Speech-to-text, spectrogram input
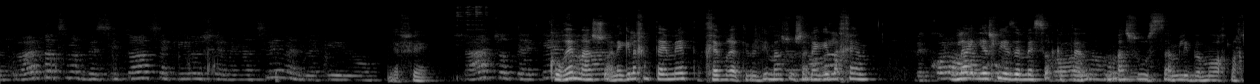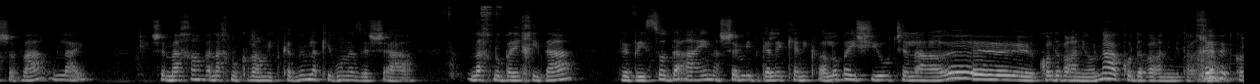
את רואה את עצמך בסיטואציה כאילו שמנצלים את זה, כאילו... יפה. קורה משהו, אני אגיד לכם את האמת, חבר'ה, אתם יודעים משהו שאני אגיד לכם? אולי יש לי איזה מסר קטן, משהו שם לי במוח מחשבה, אולי, שמאחר ואנחנו כבר מתקדמים לכיוון הזה שאנחנו ביחידה וביסוד העין השם מתגלה, כי אני כבר לא באישיות של ה... אה, כל דבר אני עונה, כל דבר אני מתרחבת, כל.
